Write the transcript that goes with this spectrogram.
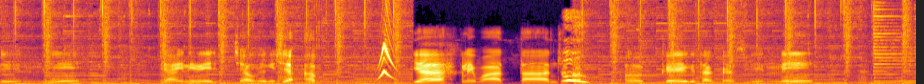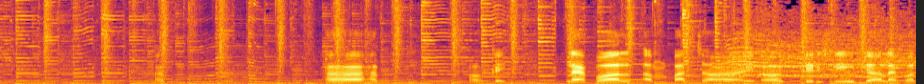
sini. Ya ini nih jauh ya guys ya. Hop ya kelewatan coba Oke, kita ke sini. Hap. Hap. Oke. Level 4, coy. Oke, di sini udah level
